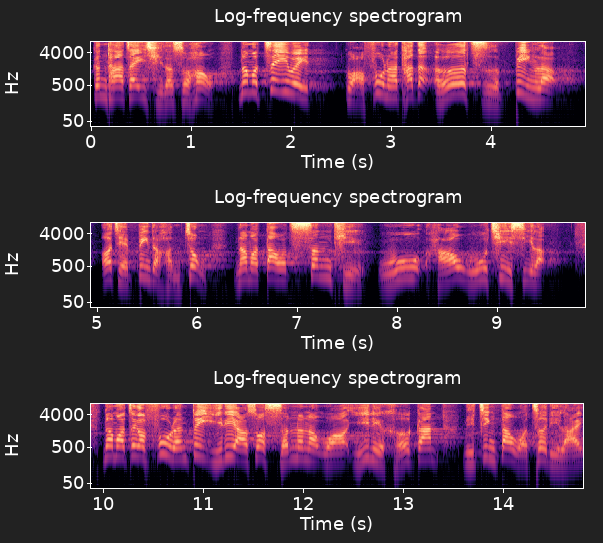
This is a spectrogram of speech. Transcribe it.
跟他在一起的时候，那么这一位寡妇呢，她的儿子病了，而且病得很重，那么到身体无毫无气息了。那么这个妇人对以利亚说：“神人了，我与你何干？你竟到我这里来。”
